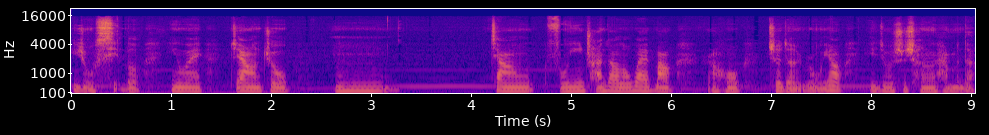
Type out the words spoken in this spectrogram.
一种喜乐，因为这样就，嗯，将福音传到了外邦，然后这的荣耀，也就是成了他们的，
